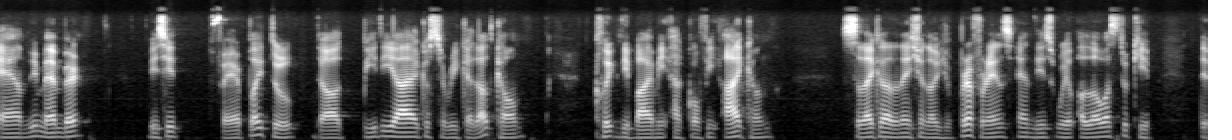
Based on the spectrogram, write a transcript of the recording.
And remember, visit fairplaytube.pticostarica.com, click the Buy Me a Coffee icon, select a donation of your preference, and this will allow us to keep the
